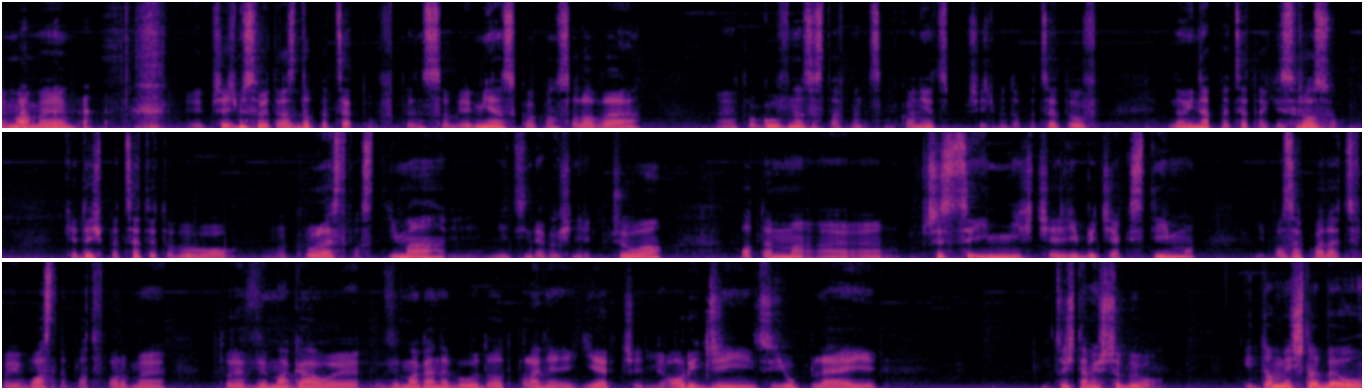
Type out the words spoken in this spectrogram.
Y, Mamy. y, Przejdźmy sobie teraz do PC-ów. Ten sobie mięsko konsolowe, y, to główne zostawmy na sam koniec. Przejdźmy do PC-ów. No i na PC-tach jest rozum. Kiedyś PC-ty to było królestwo Steama i nic innego się nie liczyło. Potem e, wszyscy inni chcieli być jak Steam i pozakładać swoje własne platformy, które wymagały, wymagane były do odpalania ich gier, czyli Origins, Uplay. Coś tam jeszcze było. I to myślę był,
